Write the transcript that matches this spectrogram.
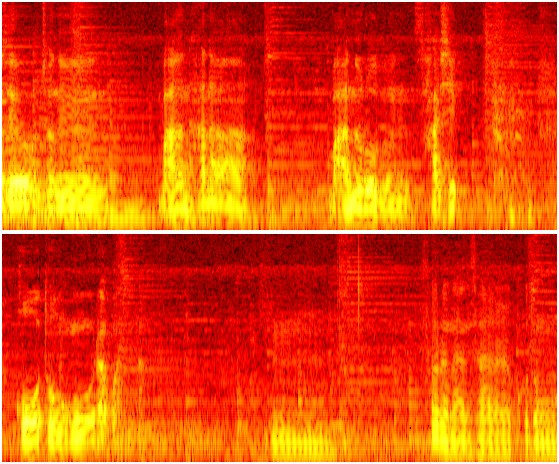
안녕하세요. 저는 41 만으로는 40 고동우라고 합니다. 음, 31살 고동우.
